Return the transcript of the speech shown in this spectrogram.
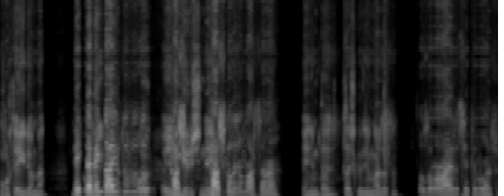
Ortaya gidiyorum ben. Bekle O bekle hayır dur dur O dur. evin Taş- girişindeyim. Taş kılıcım var sana. Benim taş, taş kılıcım var zaten. O zaman ayrı setim var.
